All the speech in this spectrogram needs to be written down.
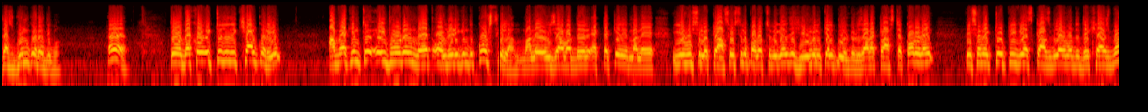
জাস্ট গুণ করে দিব। হ্যাঁ? তো দেখো, একটু যদি খেয়াল করি, আমরা কিন্তু এই ধরনের ম্যাথ অলরেডি কিন্তু করছিলাম মানে ওই যে আমাদের একটা মানে ইয়ে হয়েছিল ক্লাস হয়েছিল পদার্থবিজ্ঞান যে হিউম্যান ক্যালকুলেটর যারা ক্লাসটা করো নাই পিছনে একটু প্রিভিয়াস ক্লাসগুলোর মধ্যে দেখে আসবা।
